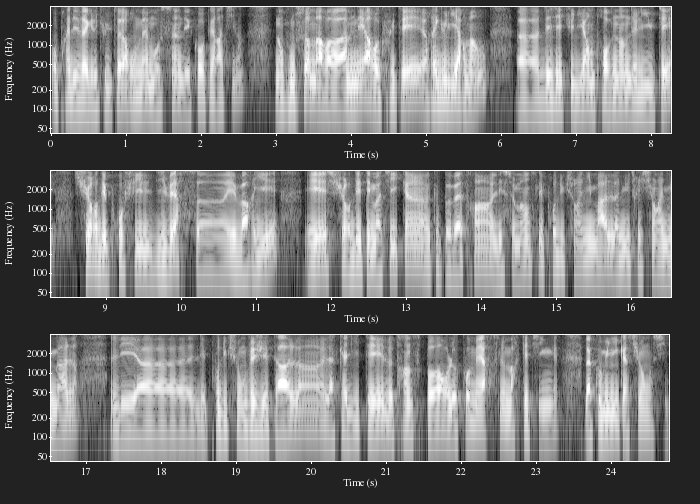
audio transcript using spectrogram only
auprès des agriculteurs ou même au sein des coopératives. Donc nous sommes amenés à recruter régulièrement euh, des étudiants provenant de l'IUT sur des profils divers euh, et variés et sur des thématiques hein, que peuvent être hein, les semences, les productions animales, la nutrition animale, les, euh, les, productions végétales, la qualité, le transport, le commerce, le marketing, la communication aussi.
